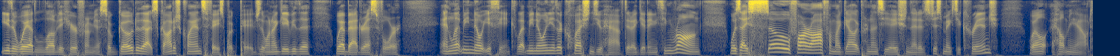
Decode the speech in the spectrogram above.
Either way, I'd love to hear from you. So go to that Scottish Clans Facebook page, the one I gave you the web address for, and let me know what you think. Let me know any other questions you have. Did I get anything wrong? Was I so far off on my Gaelic pronunciation that it just makes you cringe? Well, help me out.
